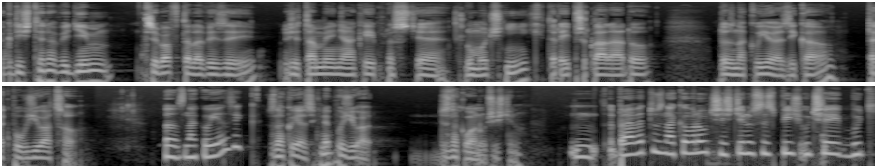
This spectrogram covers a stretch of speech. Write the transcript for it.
když teda vidím třeba v televizi, že tam je nějaký prostě tlumočník, který překládá do, do znakového jazyka, tak používá co? Znakový jazyk? Znakový jazyk nepoužívá znakovanou češtinu. Mm, právě tu znakovanou češtinu se spíš učí buď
